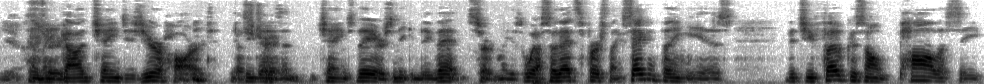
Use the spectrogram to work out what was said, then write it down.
Yeah. I mean, God changes your heart if That's He true. doesn't change theirs, and He can do that certainly as well. So that's the first thing. Second thing is that you focus on policy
